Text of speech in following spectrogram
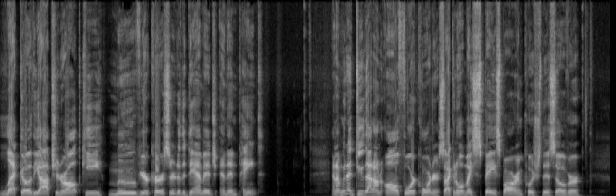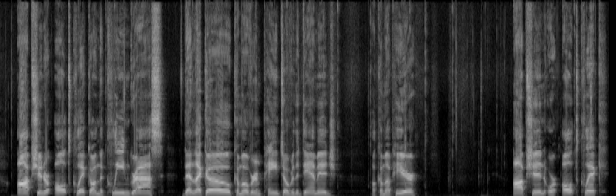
Let go the Option or Alt key. Move your cursor to the damage and then paint. And I'm going to do that on all four corners. So I can hold my space bar and push this over. Option or Alt click on the clean grass. Then let go, come over and paint over the damage. I'll come up here, Option or Alt click.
